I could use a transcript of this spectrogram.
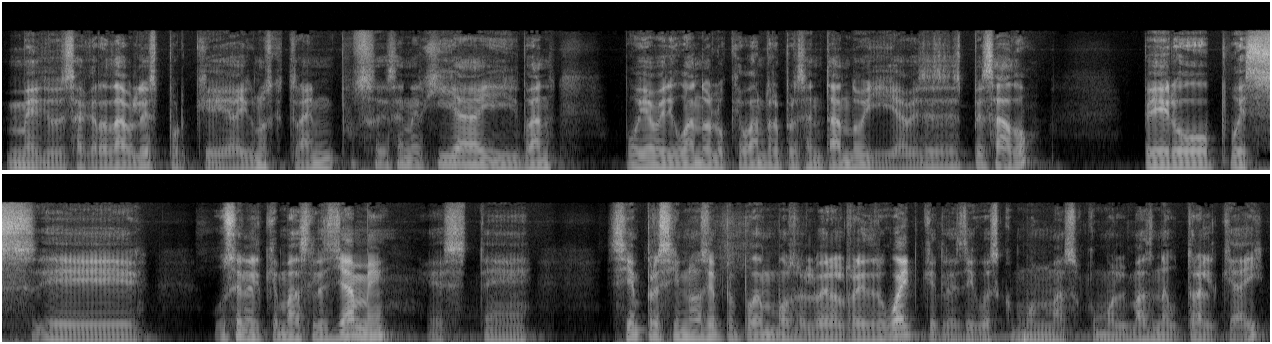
medio desagradables, porque hay unos que traen, pues, esa energía y van voy averiguando lo que van representando y a veces es pesado, pero pues eh, usen el que más les llame. Este, siempre, si no, siempre podemos volver al Raider White, que les digo es como, un más, como el más neutral que hay.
